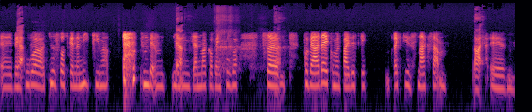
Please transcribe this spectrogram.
øh, Vancouver, ja. tidsforskellen er ni timer mellem, mellem Danmark og Vancouver. Så Ja. Ja. på hverdag kunne man faktisk ikke rigtig snakke sammen. Nej, Øhm,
